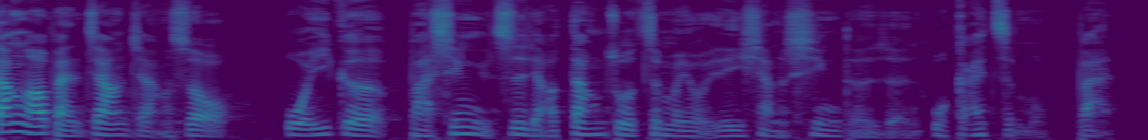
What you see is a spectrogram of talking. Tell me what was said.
当老板这样讲的时候，我一个把心理治疗当做这么有理想性的人，我该怎么办？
